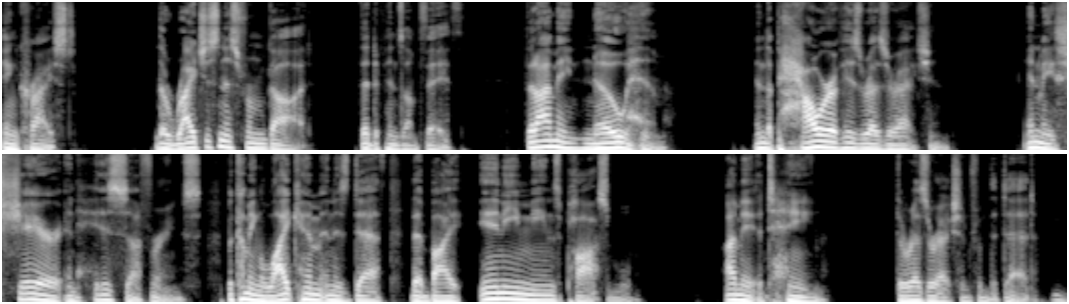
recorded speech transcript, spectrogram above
in Christ, the righteousness from God that depends on faith, that I may know him and the power of his resurrection and may share in his sufferings, becoming like him in his death, that by any means possible I may attain the resurrection from the dead. Mm.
